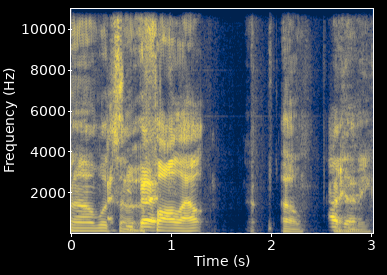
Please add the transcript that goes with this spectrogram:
uh, what's I uh, that- Fallout? Oh, Hi, hi, Dad. honey.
